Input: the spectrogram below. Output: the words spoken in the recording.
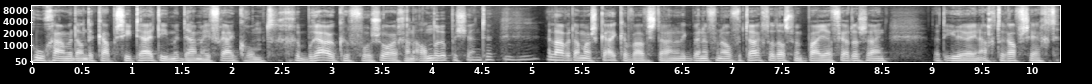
hoe gaan we dan de capaciteit die me daarmee vrijkomt gebruiken voor zorg aan andere patiënten? Mhm. En laten we dan maar eens kijken waar we staan. En ik ben ervan overtuigd dat als we een paar jaar verder zijn, dat iedereen achteraf zegt:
